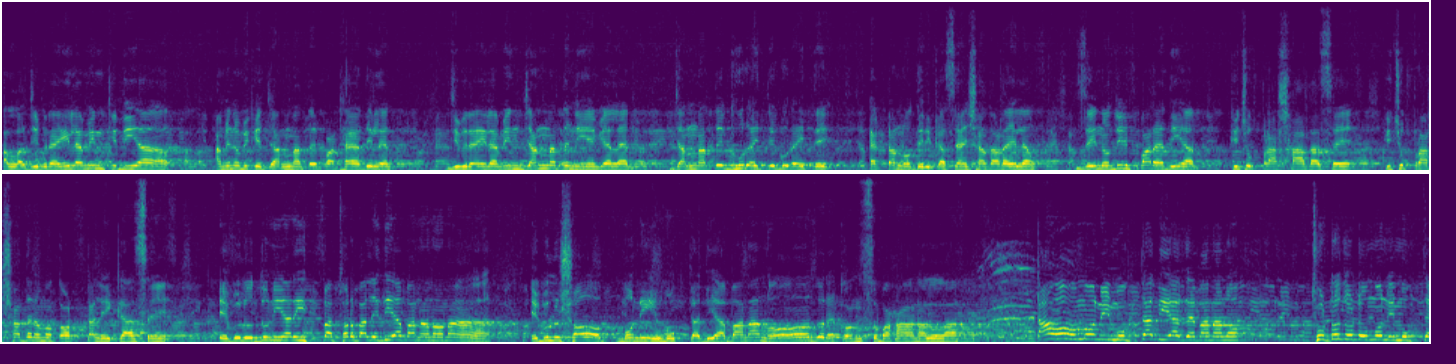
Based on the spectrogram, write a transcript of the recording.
আল্লাহ জিব্রাহিল আমিনকে দিয়া আমি নবীকে জান্নাতে পাঠায়া দিলেন। জিব্রাহিল আমিন জান্নাতে নিয়ে গেলেন। জান্নাতে ঘুরাইতে ঘুরাইতে একটা নদীর কাছে এসে দাঁড়াইলাম। যে নদীর পাড়ে দিয়া কিছু প্রাসাদ আছে, কিছু প্রাসাদের মতো অট্টালিকা আছে। এগুলো দুনিয়ার ইট পাথর বালি দিয়া বানানো না। এগুলো সব মণি মুক্তা দিয়া বানানো। জোরে কন সুবাহান আল্লাহ তাও মণি মুক্তা দিয়া যে বানানো। ছোট ছোট মণি মুক্তা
